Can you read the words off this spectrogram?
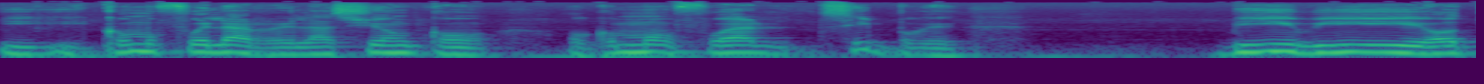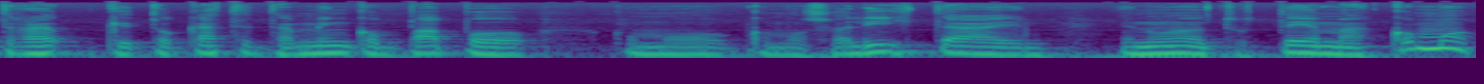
Y, cómo fue la relación con, o cómo fue, sí, porque vi, vi otra que tocaste también con Papo como, como solista en, en uno de tus temas. ¿Cómo,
